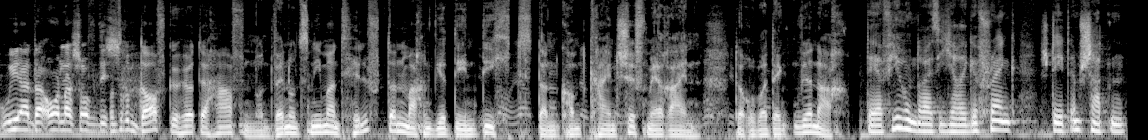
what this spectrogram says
Unserem Dorf gehört der Hafen und wenn uns niemand hilft, dann machen wir den dicht. Dann kommt kein Schiff mehr rein. Darüber denken wir nach. Der 34-jährige Frank steht im Schatten.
